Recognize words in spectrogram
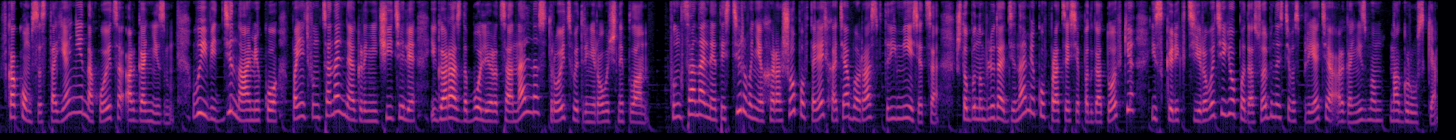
в каком состоянии находится организм, выявить динамику, понять функциональные ограничители и гораздо более рационально строить свой тренировочный план. Функциональное тестирование хорошо повторять хотя бы раз в три месяца, чтобы наблюдать динамику в процессе подготовки и скорректировать ее под особенности восприятия организмом нагрузки.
